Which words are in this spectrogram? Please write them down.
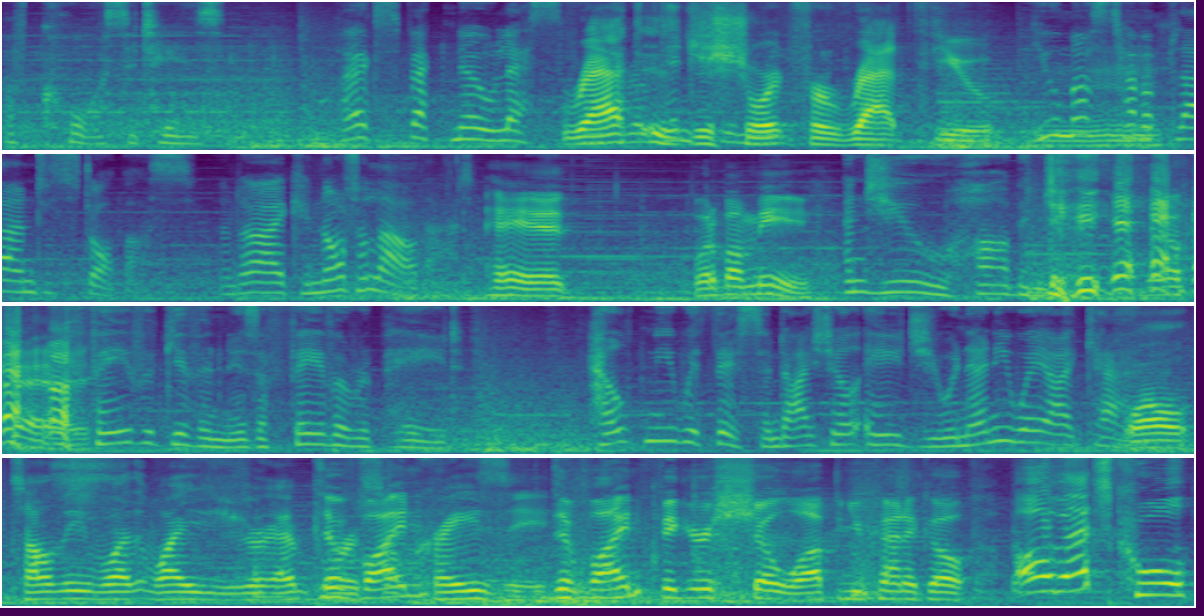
Of course it is. I expect no less. Rat is just short youth. for Ratthew. You must have a plan to stop us, and I cannot allow that. Hey, uh, what about me? And you, Harbinger. A Okay. favor given is a favor repaid. Help me with this, and I shall aid you in any way I can. Well, tell me what? Why is your emperor Divine- so crazy? Divine figures show up, and you kind of go, "Oh, that's cool."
